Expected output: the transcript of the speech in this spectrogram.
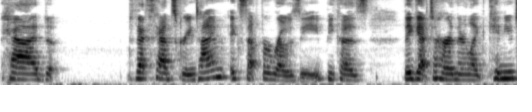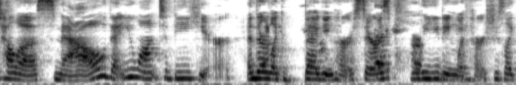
had that's had screen time except for Rosie because they get to her and they're like, "Can you tell us now that you want to be here?" And they're like begging her. Sarah's pleading with mm-hmm. her. She's like,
